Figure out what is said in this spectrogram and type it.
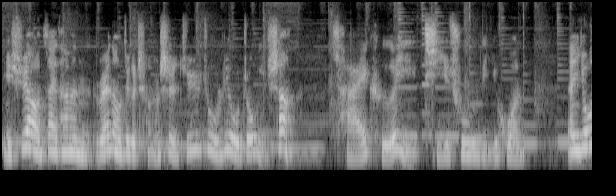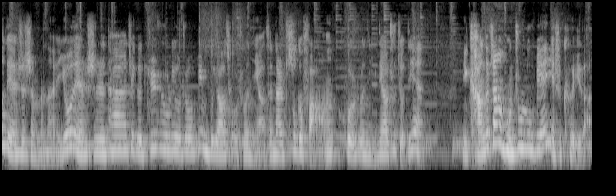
你需要在他们 Reno 这个城市居住六周以上，才可以提出离婚。但优点是什么呢？优点是它这个居住六周，并不要求说你要在那儿租个房，或者说你一定要住酒店，你扛个帐篷住路边也是可以的。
